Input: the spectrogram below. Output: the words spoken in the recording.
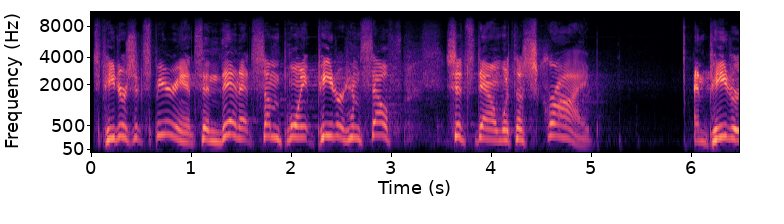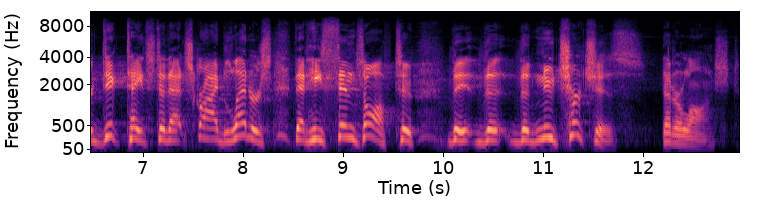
It's Peter's experience. And then at some point, Peter himself sits down with a scribe. And Peter dictates to that scribe letters that he sends off to the, the, the new churches that are launched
